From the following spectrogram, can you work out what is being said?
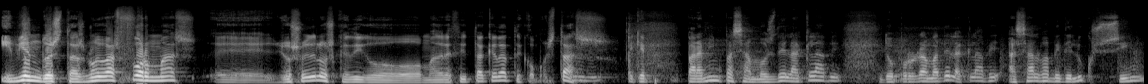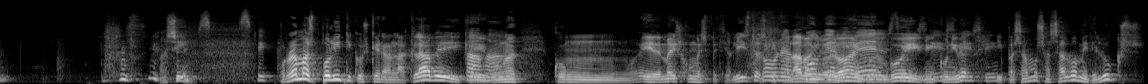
Y viendo estas nuevas formas, eh, yo soy de los que digo, madrecita, quédate como estás. É que para min pasamos de la clave, do programa de la clave, a Sálvame Deluxe sin... Así. Sí. Programas políticos que eran la clave e que Ajá. una, con e ademais con especialistas con que falaban en Boi, sí, sí, con sí, nivel, sí, sí. e pasamos a Sálvame Deluxe.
